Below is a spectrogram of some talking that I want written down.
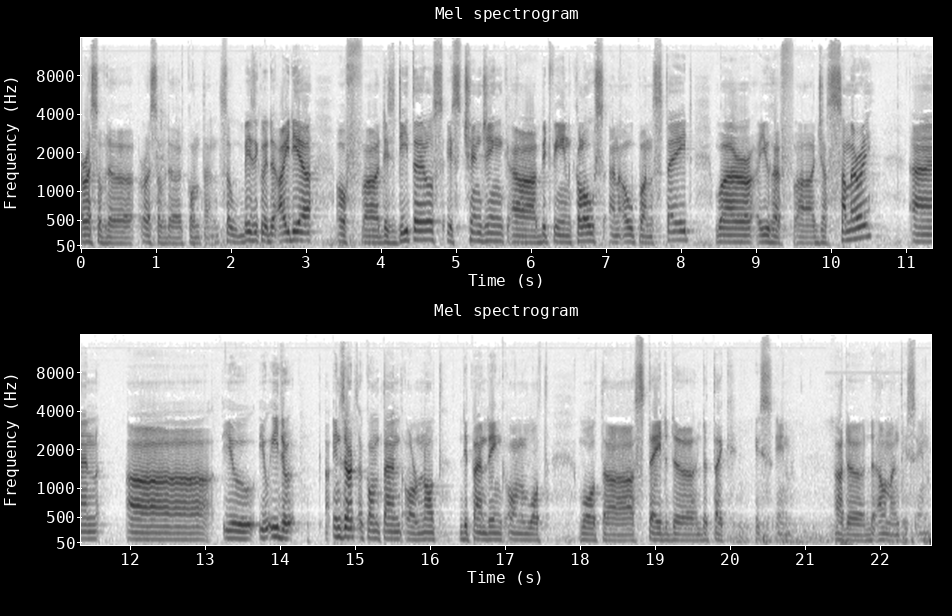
rest of the rest of the content. So basically, the idea of uh, these details is changing uh, between close and open state, where you have uh, just summary, and uh, you you either insert a content or not, depending on what what uh, state the, the tag is in, uh, the, the element is in.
